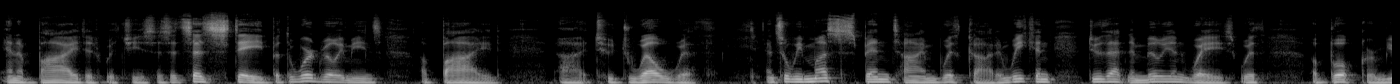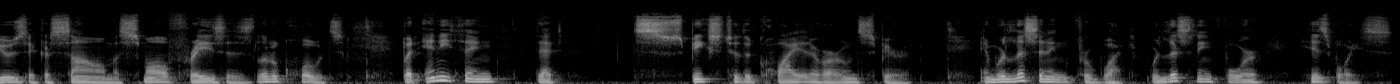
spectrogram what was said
and abided with Jesus. It says stayed, but the word really means abide, uh, to dwell with. And so we must spend time with God. And we can do that in a million ways with a book or music, a psalm, a small phrases, little quotes, but anything that speaks to the quiet of our own spirit. And we're listening for what? We're listening for His voice,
